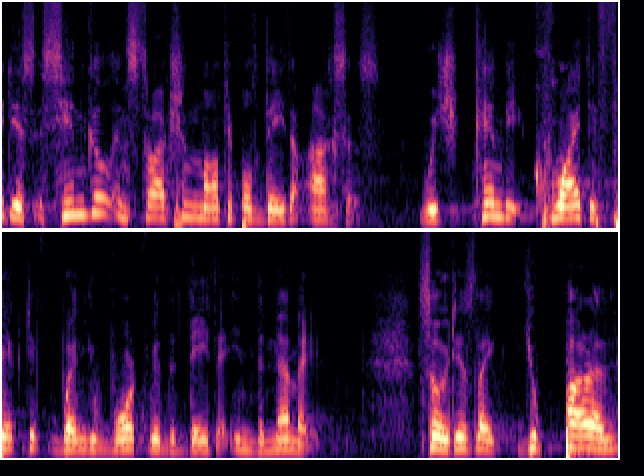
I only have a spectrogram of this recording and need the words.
it is single instruction multiple data access, which can be quite effective when you work with the data in the memory. So it is like you parallel,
